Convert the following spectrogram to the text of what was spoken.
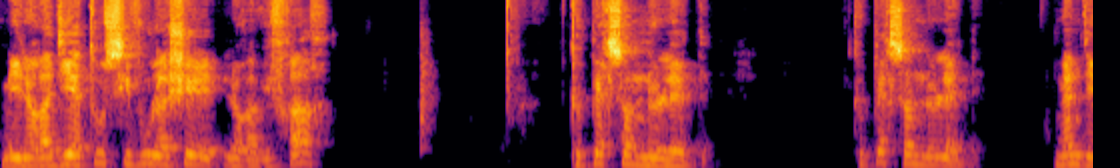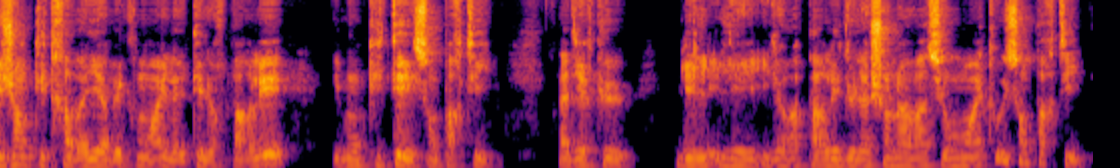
Mais il leur a dit à tous, si vous lâchez leur avifrare, que personne ne l'aide. Que personne ne l'aide. Même des gens qui travaillaient avec moi, il a été leur parler, ils m'ont quitté, ils sont partis. C'est-à-dire que il leur a parlé de la chanara sur moi et tout, ils sont partis.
